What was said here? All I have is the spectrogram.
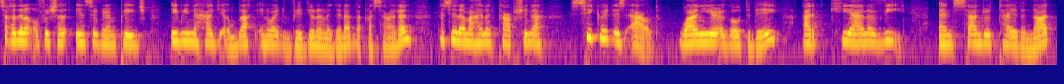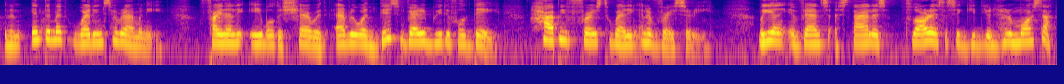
Sa kanilang official Instagram page, ibinahagi ang black and white video na naganap na kasalan na sinamahan ng caption na Secret is out, one year ago today at Kiana V and Sandro tied the knot in an intimate wedding ceremony. Finally able to share with everyone this very beautiful day. Happy first wedding anniversary. Maging ang events stylist Flores sa si Gideon Hermosa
